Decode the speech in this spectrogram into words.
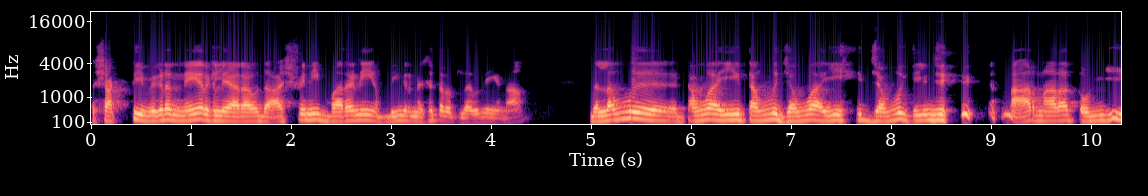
சக்தி விகட நேயர்கள் யாராவது அஸ்வினி பரணி அப்படிங்கிற நட்சத்திரத்துல இருந்தீங்கன்னா இந்த லவ் டவ்வாயி டவ்வு ஜவ்வாயி ஜவ்வு கிழிஞ்சு நார் நாரா தொங்கி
